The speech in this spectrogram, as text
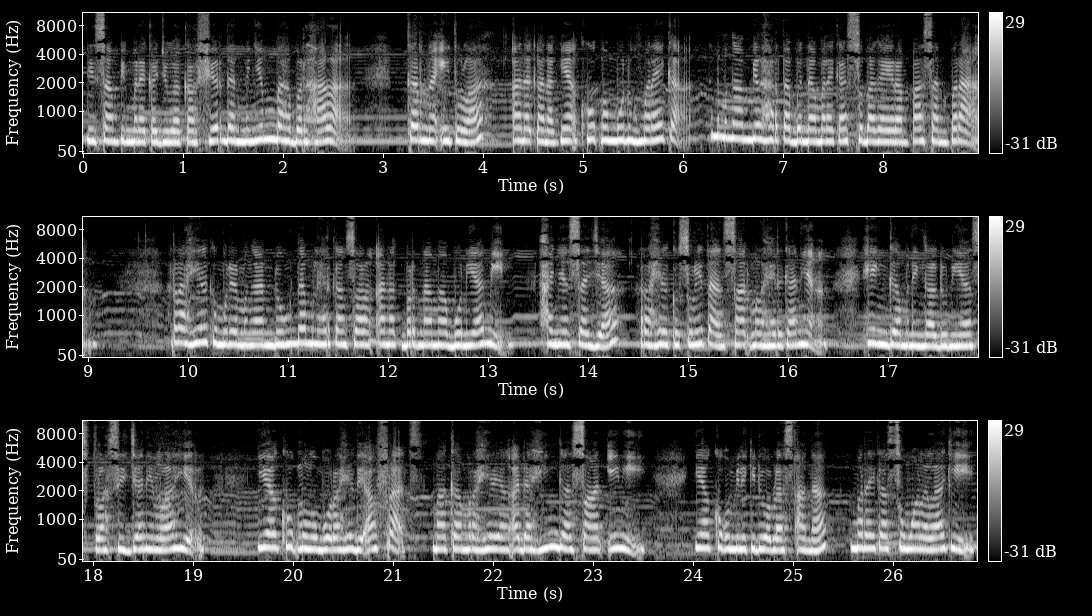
Di samping mereka juga kafir dan menyembah berhala. Karena itulah, anak-anak Yakub membunuh mereka dan mengambil harta benda mereka sebagai rampasan perang. Rahil kemudian mengandung dan melahirkan seorang anak bernama Bunyamin. Hanya saja, Rahil kesulitan saat melahirkannya, hingga meninggal dunia setelah si janin lahir. Yakub mengubur Rahil di Afrats, makam Rahil yang ada hingga saat ini. Yakub memiliki 12 anak, mereka semua lelaki.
